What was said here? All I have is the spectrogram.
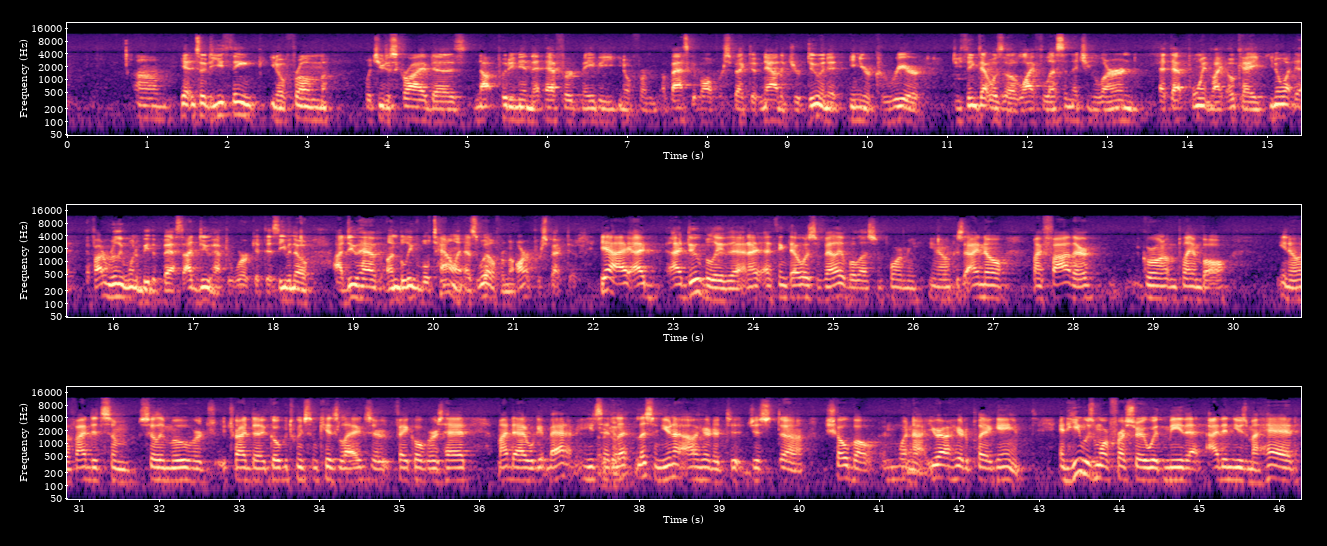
Um, yeah, and so do you think you know from what you described as not putting in the effort, maybe you know from a basketball perspective, now that you're doing it in your career, do you think that was a life lesson that you learned at that point? Like, okay, you know what? If I really want to be the best, I do have to work at this, even though I do have unbelievable talent as well from an art perspective. Yeah, I, I, I do believe that. And I, I think that was a valuable lesson for me, you know, because I know my father, growing up and playing ball, you know, if I did some silly move or tried to go between some kid's legs or fake over his head, my dad would get mad at me. He said, okay. "Listen, you're not out here to, to just uh, showboat and whatnot. You're out here to play a game." And he was more frustrated with me that I didn't use my head.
